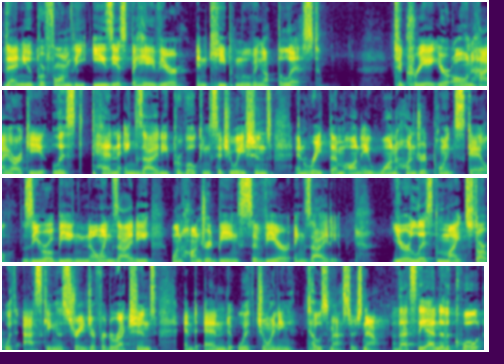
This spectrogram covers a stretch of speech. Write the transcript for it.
Then you perform the easiest behavior and keep moving up the list. To create your own hierarchy, list 10 anxiety provoking situations and rate them on a 100 point scale, 0 being no anxiety, 100 being severe anxiety. Your list might start with asking a stranger for directions and end with joining Toastmasters. Now, that's the end of the quote.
